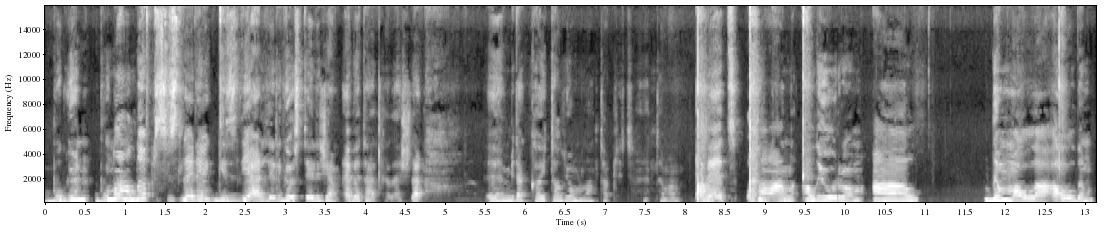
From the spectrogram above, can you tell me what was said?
bugün bunu alıp sizlere gizli yerleri göstereceğim. Evet arkadaşlar. Em, bir dakika kayıt alıyor mu lan tablet? Heh, tamam. Evet o zaman alıyorum. Aldım vallahi aldım.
